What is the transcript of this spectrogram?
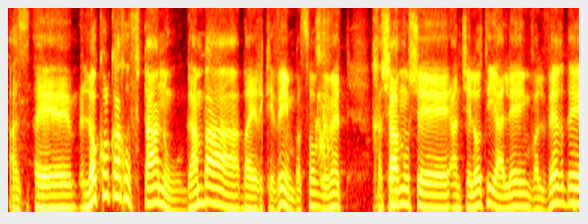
אז אה, לא כל כך הופתענו, גם בהרכבים, בסוף באמת חשבנו שאנצ'לוטי יעלה עם ולוורדה.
